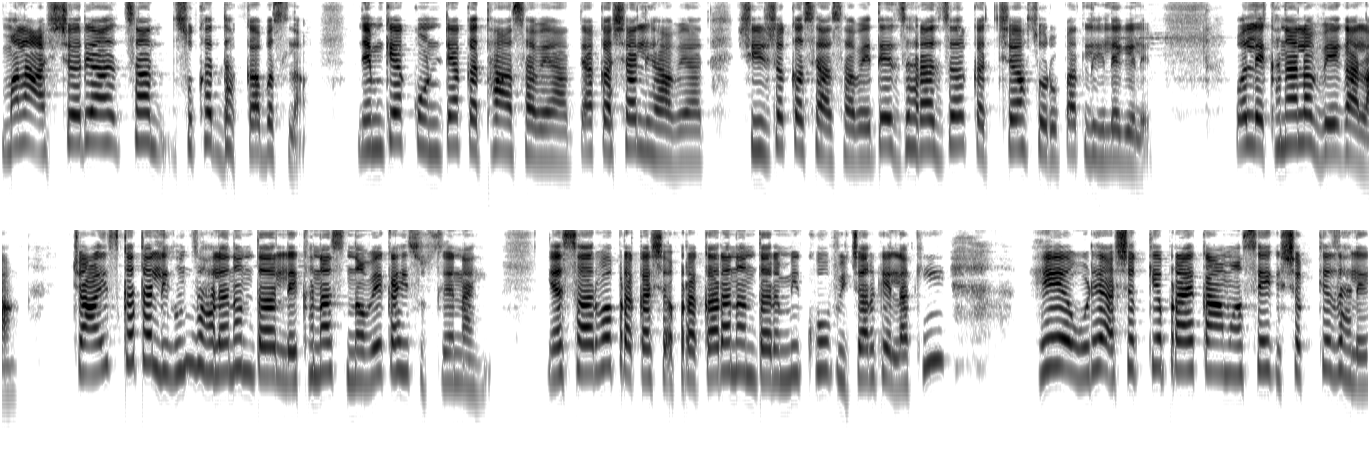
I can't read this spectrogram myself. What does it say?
मला आश्चर्याचा सुखद धक्का बसला. नेमक्या कोणत्या कथा असाव्यात? त्या कशा लिहाव्यात? शीर्षक कसे असावे? ते झराझर कच्च्या स्वरूपात लिहिले गेले व लेखनाला वेग आला. चाळीस कथा लिहून झाल्यानंतर लेखनास नवे काही सुचले नाही. या सर्व प्रकाश प्रकारानंतर मी खूप विचार केला की हे एवढे अशक्यप्राय काम असे शक्य झाले?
